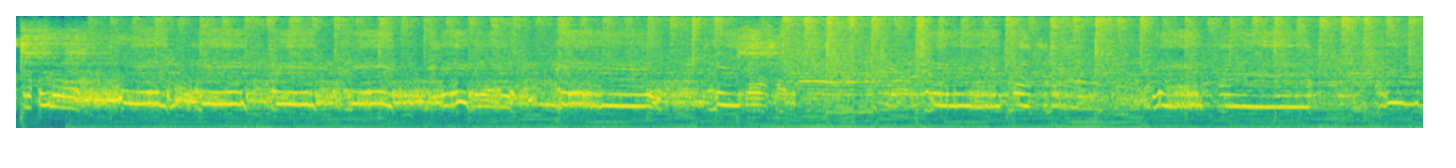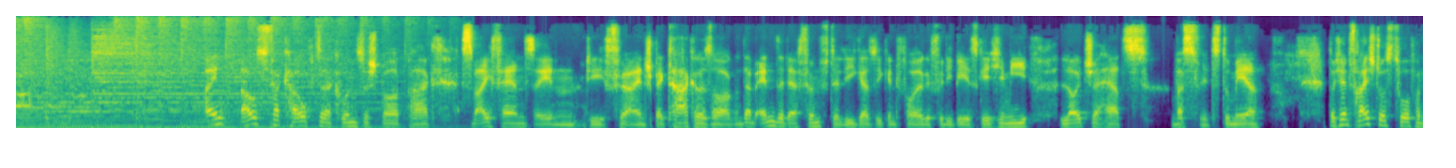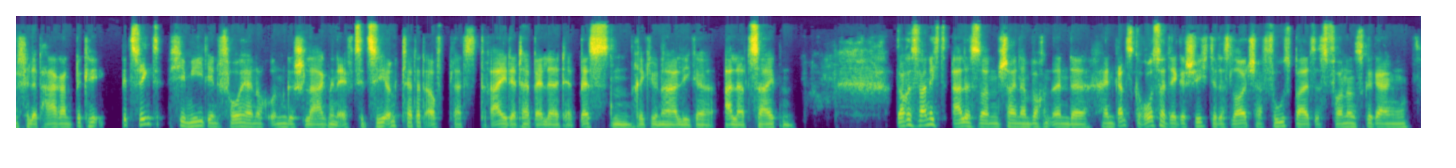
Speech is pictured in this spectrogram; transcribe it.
Ein ausverkaufter Kunze-Sportpark, zwei Fanszenen, die für ein Spektakel sorgen und am Ende der fünfte Ligasieg in Folge für die BSG Chemie. Leutsche Herz, was willst du mehr? Durch ein Freistoßtor von Philipp Harand be bezwingt Chemie den vorher noch ungeschlagenen FCC und klettert auf Platz drei der Tabelle der besten Regionalliga aller Zeiten. Doch es war nicht alles Sonnenschein am Wochenende. Ein ganz großer der Geschichte des Leutscher Fußballs ist von uns gegangen.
